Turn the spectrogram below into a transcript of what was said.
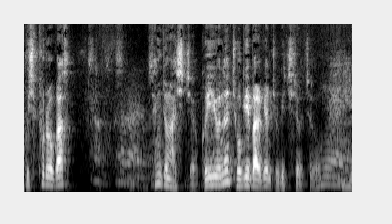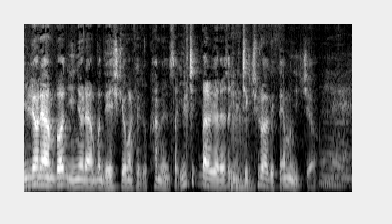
90%가 생존하시죠. 그 이유는 조기 발견, 조기 치료죠. 예. 1년에 한 번, 2년에 한 번 내시경을 계속하면서 일찍 발견해서 음. 일찍 치료하기 때문이죠. 예.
